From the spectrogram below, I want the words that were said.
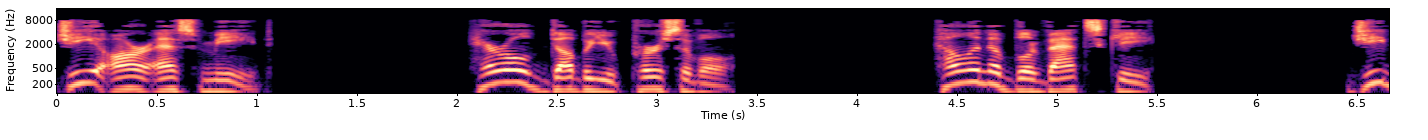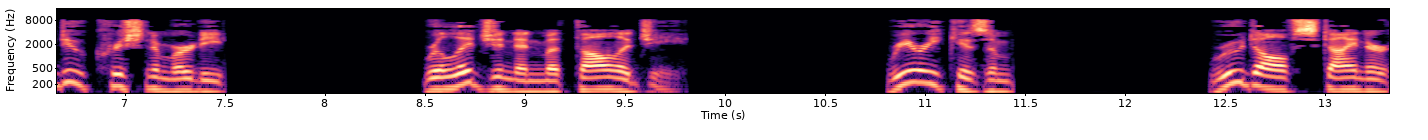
G. R. S. Mead Harold W. Percival Helena Blavatsky Jiddu Krishnamurti Religion and mythology Roerichism Rudolf Steiner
